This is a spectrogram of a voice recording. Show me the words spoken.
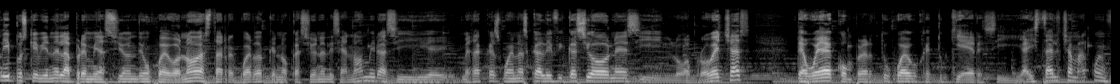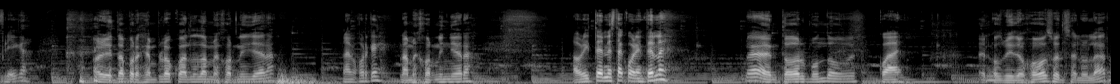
y pues que viene la premiación de un juego, ¿no? Hasta recuerdo que en ocasiones le decían, no, mira, si eh, me sacas buenas calificaciones y lo aprovechas, te voy a comprar tu juego que tú quieres. Y ahí está el chamaco en friega. Ahorita, por ejemplo, ¿cuál es la mejor niñera? ¿La mejor qué? La mejor niñera. ¿Ahorita en esta cuarentena? Eh, en todo el mundo, güey. ¿Cuál? ¿En los videojuegos o el celular?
